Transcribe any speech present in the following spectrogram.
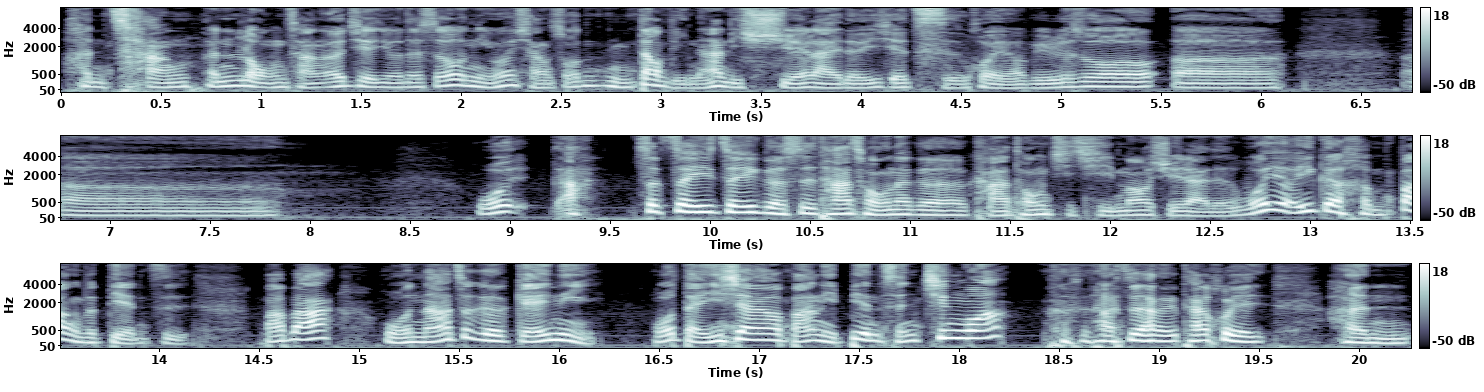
很长、很冗长，而且有的时候你会想说，你到底哪里学来的一些词汇哦？比如说，呃呃，我啊。这这一这一个是他从那个卡通机器猫学来的。我有一个很棒的点子，爸爸，我拿这个给你，我等一下要把你变成青蛙。他这样他会很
